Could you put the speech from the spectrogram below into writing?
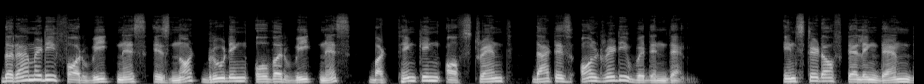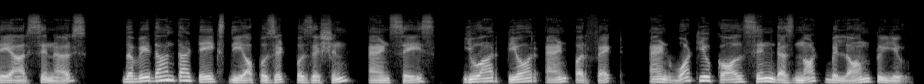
The remedy for weakness is not brooding over weakness but thinking of strength that is already within them. Instead of telling them they are sinners, the Vedanta takes the opposite position and says, you are pure and perfect, and what you call sin does not belong to you.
